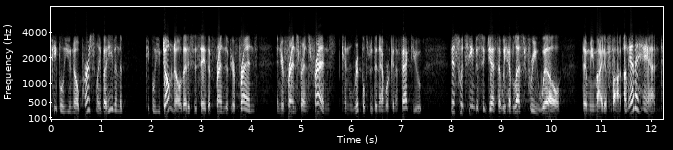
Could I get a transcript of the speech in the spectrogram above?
people you know personally, but even the people you don't know. That is to say, the friends of your friends and your friends' friends' friends can ripple through the network and affect you. This would seem to suggest that we have less free will than we might have thought. On the other hand,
